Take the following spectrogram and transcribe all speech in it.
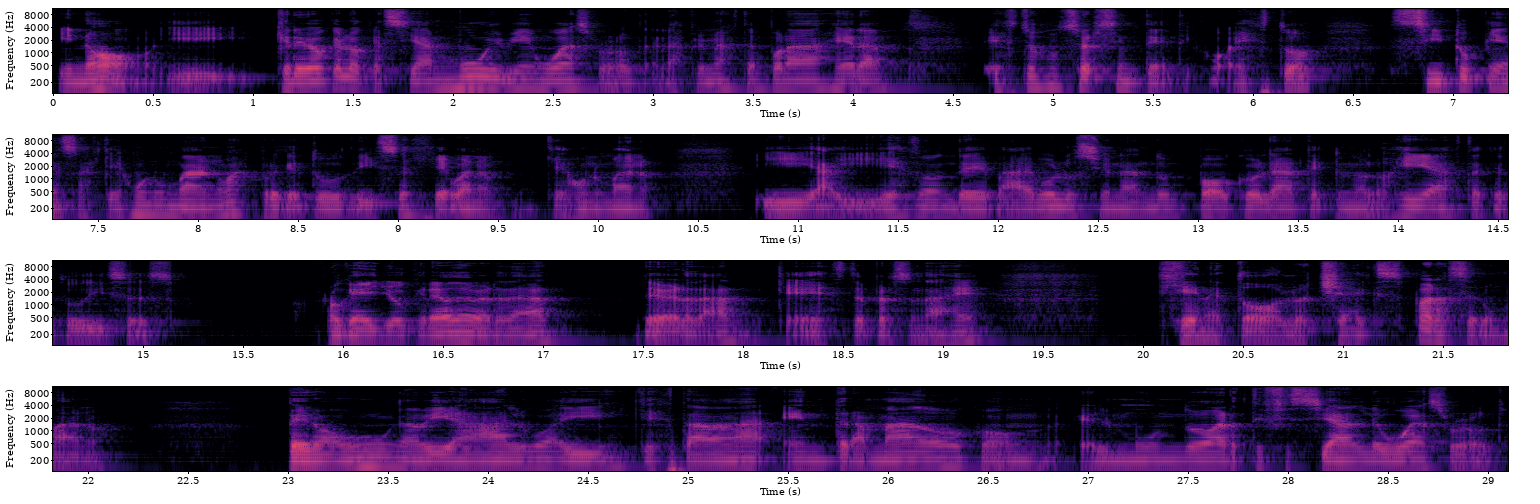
y no, y creo que lo que hacía muy bien Westworld en las primeras temporadas era, esto es un ser sintético. Esto, si tú piensas que es un humano, es porque tú dices que, bueno, que es un humano. Y ahí es donde va evolucionando un poco la tecnología hasta que tú dices, ok, yo creo de verdad de verdad que este personaje tiene todos los checks para ser humano. Pero aún había algo ahí que estaba entramado con el mundo artificial de Westworld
